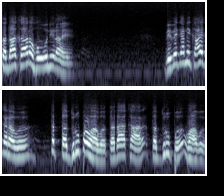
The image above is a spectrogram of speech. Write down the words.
तदाकार होऊन राहे. विवेकाने काय करावं? तर तद्रूप व्हावं. तदाकार तद्रूप व्हावं.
